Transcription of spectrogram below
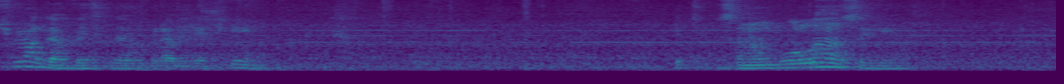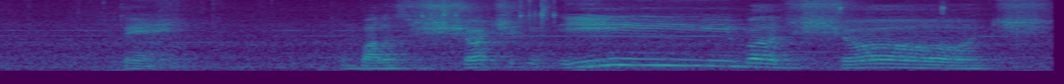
Tinha uma gaveta que dá pra abrir aqui. Eu tô passando ambulância aqui. Tem. Com balas de shot. Ih, bala de shot.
